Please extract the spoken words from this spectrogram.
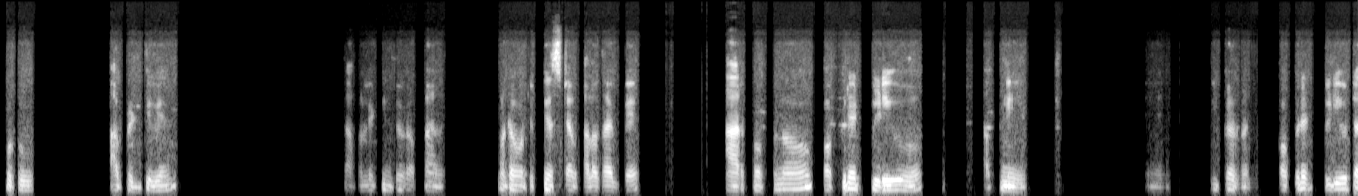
ফটো আপডেট দিবেন। তাহলে কিন্তু আপনার মোটামুটি পেজটা ভালো থাকবে। আর কখনো কপিরাইট ভিডিও আপনি ই কপিরাইট ভিডিওটা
